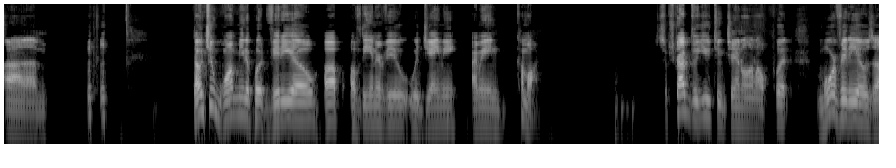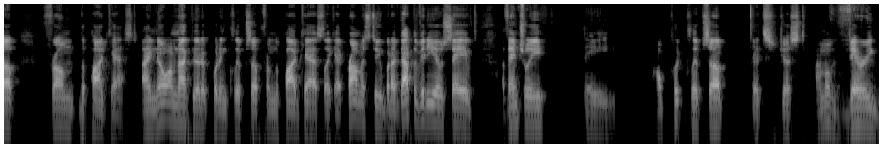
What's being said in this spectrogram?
Um, don't you want me to put video up of the interview with Jaimie? I mean, come on. Subscribe to the YouTube channel and I'll put more videos up from the podcast. I know I'm not good at putting clips up from the podcast like I promised to, but I've got the videos saved. Eventually, they I'll put clips up. It's just I'm a very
